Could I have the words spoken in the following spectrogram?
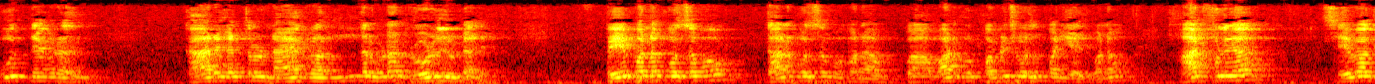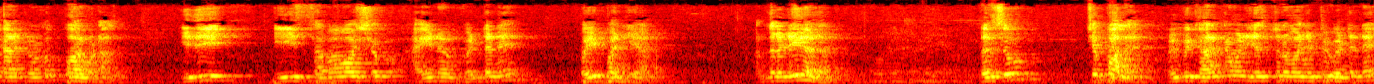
బూత్ నాయకుడు కార్యకర్తలు నాయకులు అందరూ కూడా రోడ్లు ఉండాలి. పేపర్ల కోసమో దానికోసమో మన వాటి పబ్లిక్ కోసం పనిచేయాలి. మనం హార్ట్ఫుల్గా సేవా కార్యక్రమంలో పాల్గొనాలి. ఇది ఈ సమావేశం అయిన వెంటనే పోయి పనిచేయాలి అందరూ రెడీ కదా? ప్లస్ చెప్పాలి. మేము మీ కార్యక్రమం చేస్తున్నామని చెప్పి వెంటనే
